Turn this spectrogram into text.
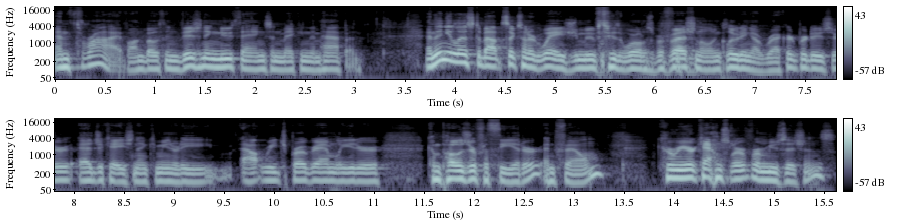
and thrive on both envisioning new things and making them happen. And then you list about 600 ways you move through the world as a professional, including a record producer, education and community outreach program leader, composer for theater and film, career counselor for musicians,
